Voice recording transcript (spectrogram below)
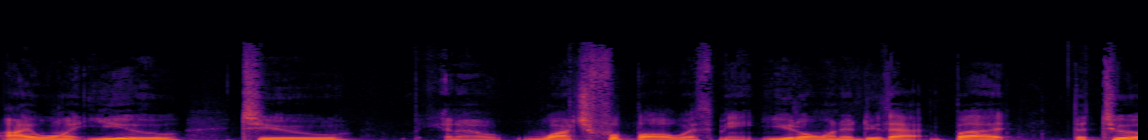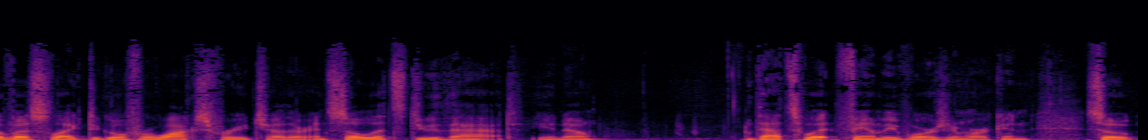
I want you to, you know, watch football with me. You don't want to do that. But the two of us like to go for walks for each other, and so let's do that. You know, that's what family of origin work. And so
